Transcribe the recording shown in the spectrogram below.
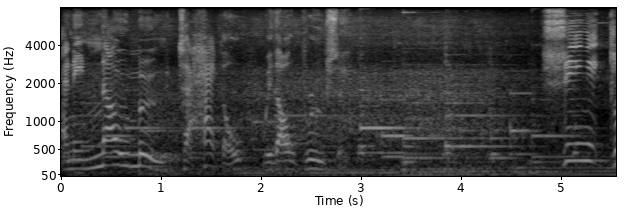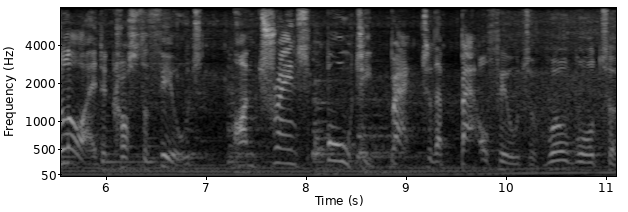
and in no mood to haggle with old Brucey. Seeing it glide across the fields I'm transported back to the battlefields of World War II.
